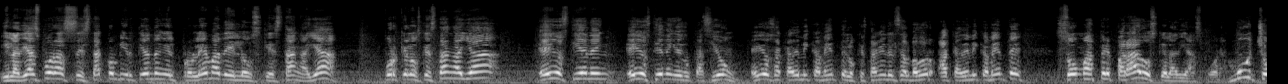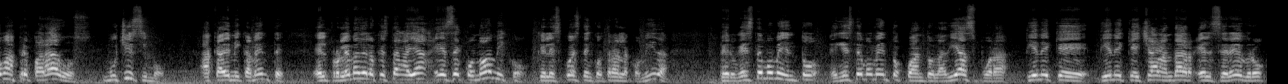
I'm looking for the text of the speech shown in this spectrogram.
Y la diáspora se está convirtiendo en el problema de los que están allá, porque los que están allá, ellos tienen, ellos tienen educación, ellos académicamente, los que están en El Salvador académicamente son más preparados que la diáspora, mucho más preparados, muchísimo académicamente. El problema de los que están allá es económico, que les cuesta encontrar la comida. Pero en este momento, en este momento cuando la diáspora tiene que, tiene que echar a andar el cerebro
